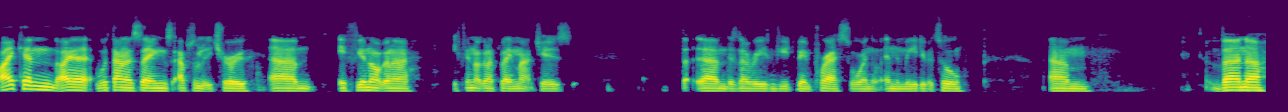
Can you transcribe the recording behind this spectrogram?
I can. I what Dan is saying is absolutely true. Um, if you're not gonna if you're not gonna play matches, um, there's no reason for you to be in press or in the in the media at all. Um, Werner,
